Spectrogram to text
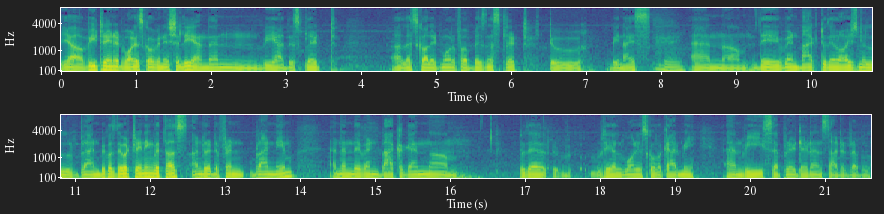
yeah, we trained at Warriors Cove initially, and then we had this split. Uh, let's call it more of a business split to be nice. Mm. and um, they went back to their original brand because they were training with us under a different brand name and then they went back again um, to their real warriors cove academy and we separated and started rebel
